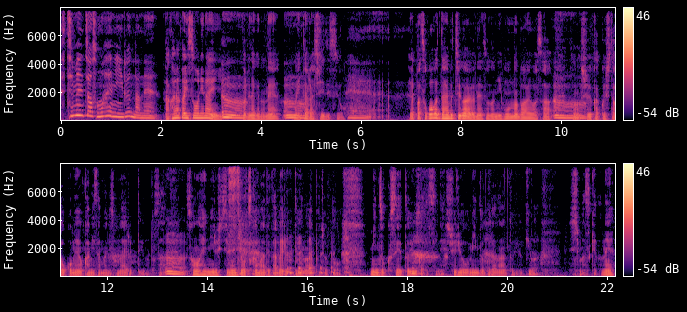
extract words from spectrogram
七面鳥その辺にいるんだね。なかなかいそうにないうん。鳥だけどね、うん。まあ、いたらしいですよ。へやっぱそこがだいぶ違うよね。その日本の場合はさ、えうんその収穫したお米を神様に備えるっていうのとさ、うん。その辺にいる七面鳥を捕まえて食べるっていうのはやっぱちょっと民族性というかですね狩猟民族だなという気はしますけどね。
